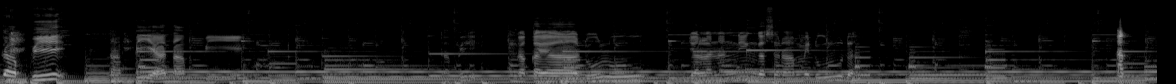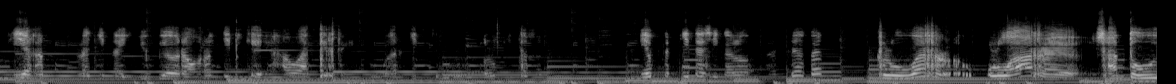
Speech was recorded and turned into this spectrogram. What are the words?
Tapi tapi ya tapi nggak kayak dulu. Jalanan nih nggak serame dulu dah. Iya kan lagi naik juga orang-orang jadi kayak khawatir pengen keluar gitu. Kalau kita kan ya bukan kita sih kalau anda kan keluar keluar eh, satu.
